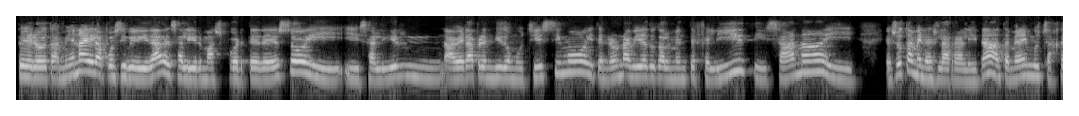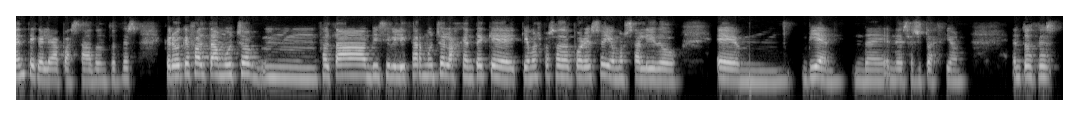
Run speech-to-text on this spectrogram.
pero también hay la posibilidad de salir más fuerte de eso y, salir, mm, haber aprendido muchísimo y tener una vida totalmente feliz y sana y eso también es la realidad, también hay mucha gente que le ha pasado, entonces creo que falta mucho, mm, falta visibilizar mucho la gente que, hemos pasado por eso y hemos salido em, bien de, esa situación. Entonces,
